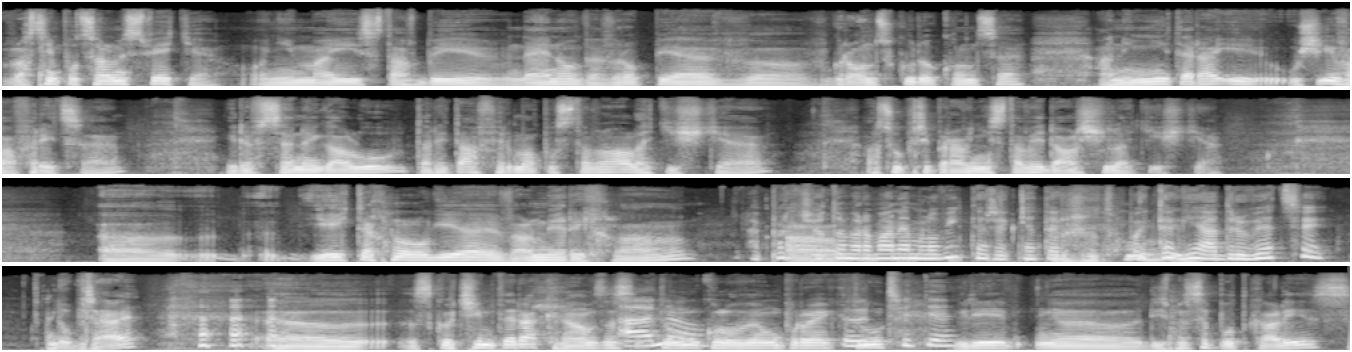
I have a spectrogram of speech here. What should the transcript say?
vlastně po celém světě. Oni mají stavby nejenom v Evropě, v, v Grónsku dokonce, a nyní teda i, už i v Africe, kde v Senegalu tady ta firma postavila letiště a jsou připraveni stavět další letiště. Uh, jejich technologie je velmi rychlá. A proč o tom, Romane, mluvíte? Řekněte, Proč o tom pojďte k mluvím? jádru věci. Dobře. Eh, Skočím teda k nám zase Ano, k tomu kolovému projektu, určitě. kdy eh, když jsme se potkali s,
